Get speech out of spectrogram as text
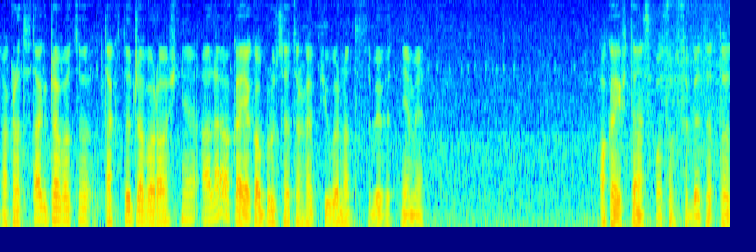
Akurat tak drzewo to, tak to drzewo rośnie, ale okej, jak obrócę trochę piłę, no to sobie wytniemy. Okej, w ten sposób sobie to, to.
